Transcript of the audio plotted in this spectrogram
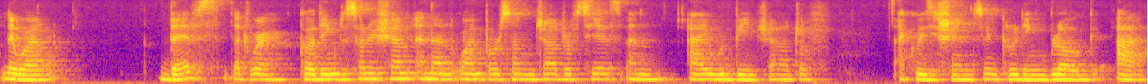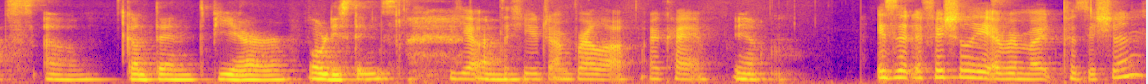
there were devs that were coding the solution, and then one person in charge of CS, and I would be in charge of acquisitions, including blog, ads, um, content, PR, all these things. Yeah, um, the huge umbrella. Okay. Yeah. Is it officially a remote position?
